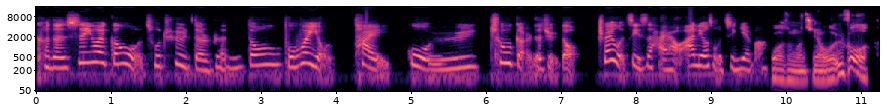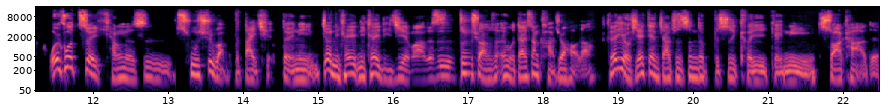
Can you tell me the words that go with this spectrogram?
可能是因为跟我出去的人都不会有太过于出格的举动，所以我自己是还好。啊，你有什么经验吗？我有什么经验？我遇过，我遇过最强的是出去玩不带钱。对，你就你可以你可以理解吗？就是出去玩说，哎，我带上卡就好了。可是有些店家就真的不是可以给你刷卡的，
